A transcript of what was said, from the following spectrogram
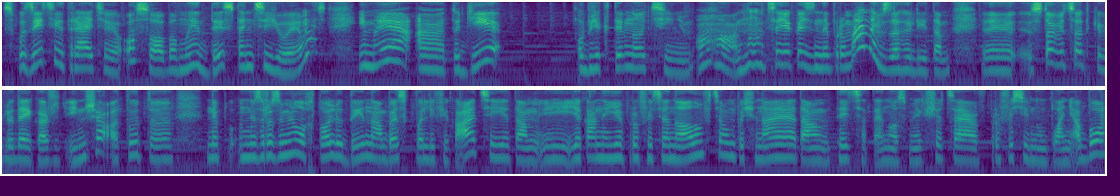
з позиції третьої особи, ми дистанціюємось, і ми а, тоді. Об'єктивно оцінюємо. Ага, ну це якось не про мене взагалі. Там е, 100% людей кажуть інше, а тут е, не, не зрозуміло, хто людина без кваліфікації, там і яка не є професіоналом в цьому, починає там тицяти носом, якщо це в професійному плані. Або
